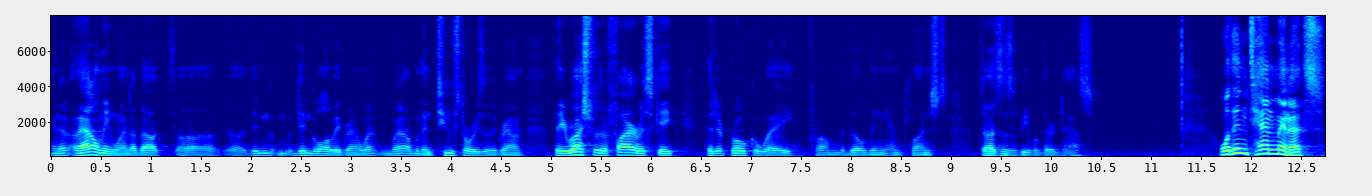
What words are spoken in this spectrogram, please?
and it, that only went about, uh, uh, didn't, didn't go all the way ground, went, went within two stories of the ground. They rushed for the fire escape that it broke away from the building and plunged dozens of people to their deaths. Within 10 minutes,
